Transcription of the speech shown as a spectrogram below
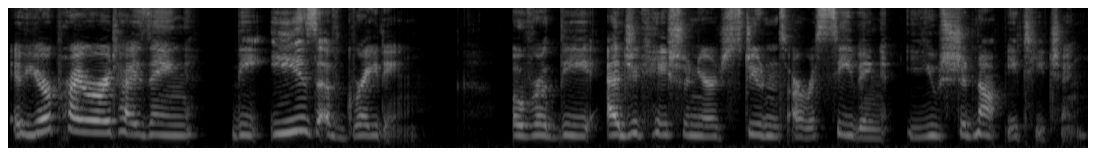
If you're prioritizing the ease of grading over the education your students are receiving, you should not be teaching.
